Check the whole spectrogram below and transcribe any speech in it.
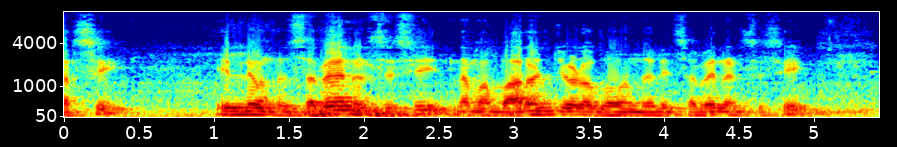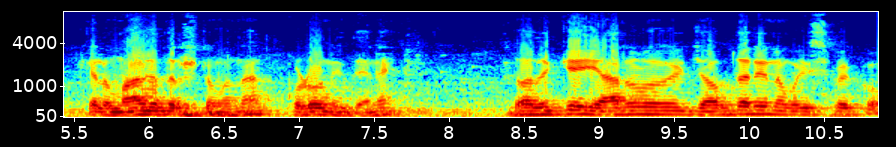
ಕರೆಸಿ ಇಲ್ಲಿ ಒಂದು ಸಭೆ ನಡೆಸಿಸಿ, ನಮ್ಮ ಭಾರತ್ ಜೋಡೋ ಭವನದಲ್ಲಿ ಸಭೆ ನಡೆಸಿಸಿ ಕೆಲವು ಮಾರ್ಗದರ್ಶನವನ್ನು ಕೊಡೋನಿದ್ದೇನೆ. ಸೊ ಅದಕ್ಕೆ ಯಾರು ಜವಾಬ್ದಾರಿಯನ್ನು ವಹಿಸಬೇಕು?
